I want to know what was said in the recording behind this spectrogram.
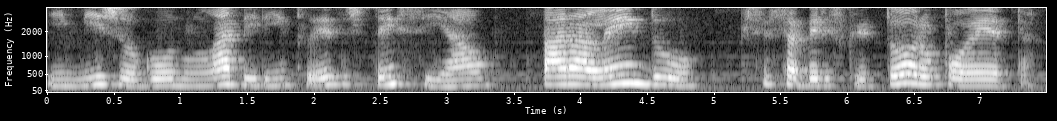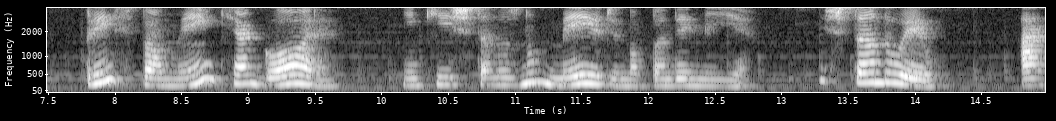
e me jogou num labirinto existencial para além do se saber escritor ou poeta, principalmente agora em que estamos no meio de uma pandemia, estando eu há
